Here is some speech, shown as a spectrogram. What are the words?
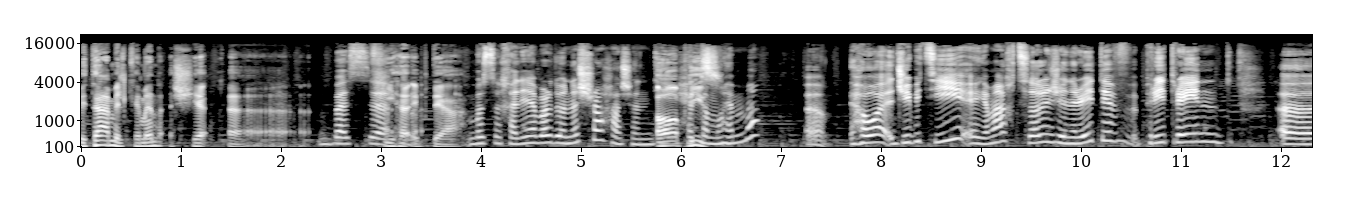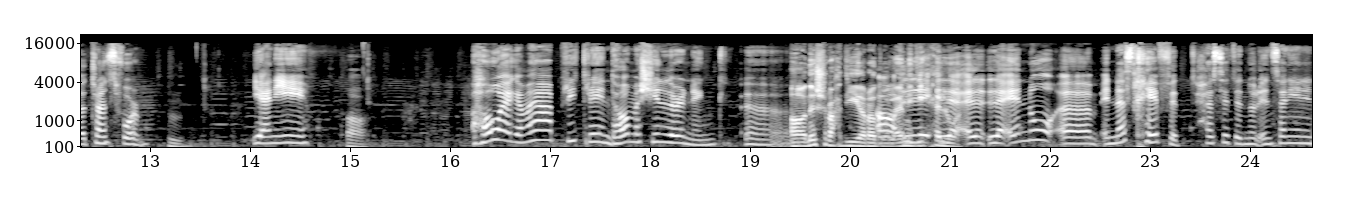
بتعمل كمان أشياء آه، بس فيها إبداع بص خلينا برضو نشرح عشان دي آه، حتة please. مهمة آه، هو جي بي تي يا جماعة اختصار generative pre-trained transformer. يعني إيه آه هو يا جماعة pre-trained هو machine learning آه نشرح دي يا رضوى لأن دي حلوة لأنه آم، الناس خافت حست إنه الإنسان يعني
